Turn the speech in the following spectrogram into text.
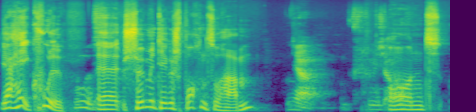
Ja, hey, cool. Äh, schön mit dir gesprochen zu haben. Ja, für mich auch. Und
